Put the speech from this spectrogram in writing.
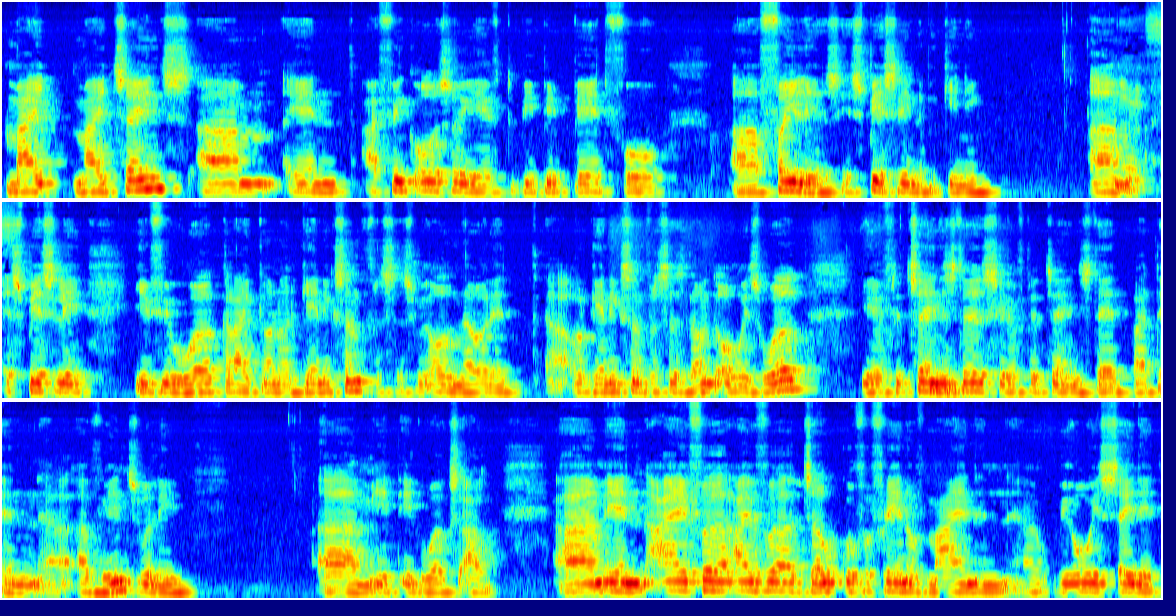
might might change, um, and I think also you have to be prepared for uh, failures, especially in the beginning. Um, yes. Especially if you work like on organic synthesis, we all know that uh, organic synthesis don't always work. You have to change mm-hmm. this, you have to change that, but then uh, eventually um, it, it works out. Um, and I've uh, I've a joke with a friend of mine, and uh, we always say that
